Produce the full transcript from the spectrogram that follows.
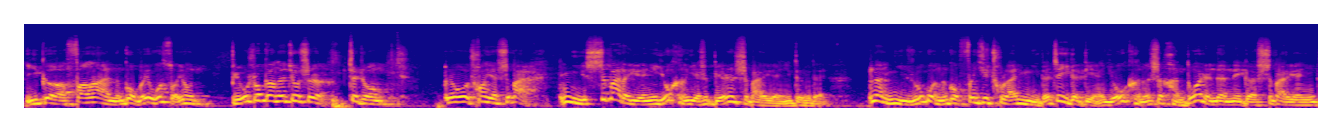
一个方案，能够为我所用？比如说刚才就是这种。如果创业失败，你失败的原因有可能也是别人失败的原因，对不对？那你如果能够分析出来你的这个点有可能是很多人的那个失败的原因，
